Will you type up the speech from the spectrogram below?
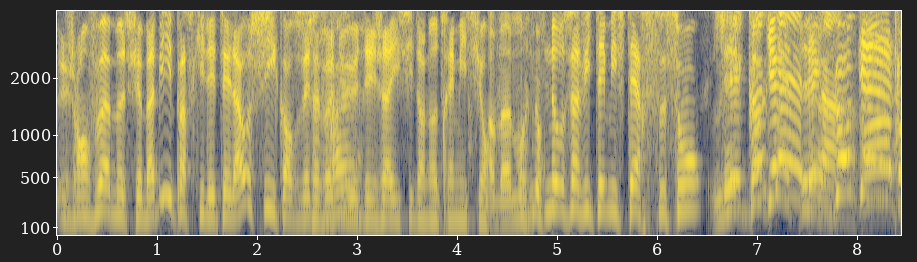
j'en veux à Monsieur Mabi parce qu'il était là aussi quand vous êtes C'est venu déjà ici dans notre émission. Ah bah moi non. Nos invités mystères, ce sont Les goguettes les goguettes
